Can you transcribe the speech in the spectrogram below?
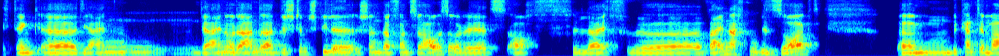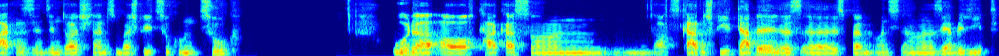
Ich denke, äh, einen, der eine oder andere hat bestimmt Spiele schon davon zu Hause oder jetzt auch vielleicht für Weihnachten besorgt. Ähm, bekannte Marken sind in Deutschland zum Beispiel Zug um Zug oder auch Carcassonne, auch das Kartenspiel Double, das äh, ist bei uns immer sehr beliebt.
